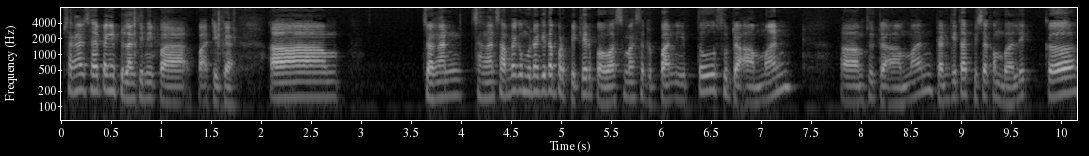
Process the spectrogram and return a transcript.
sangat saya pengen bilang gini Pak Pak Dika, um, jangan jangan sampai kemudian kita berpikir bahwa semester depan itu sudah aman, um, sudah aman dan kita bisa kembali ke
